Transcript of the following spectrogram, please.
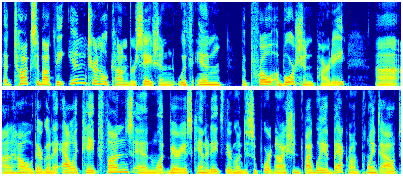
that talks about the internal conversation within the pro abortion party uh, on how they're going to allocate funds and what various candidates they're going to support. Now, I should, by way of background, point out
